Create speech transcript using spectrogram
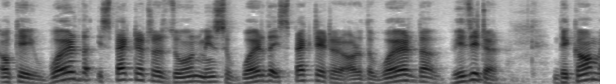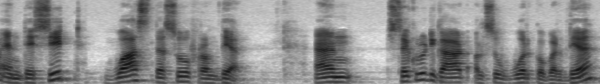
Okay, where the spectator zone means where the spectator or the where the visitor they come and they sit watch the show from there and security guard also work over there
